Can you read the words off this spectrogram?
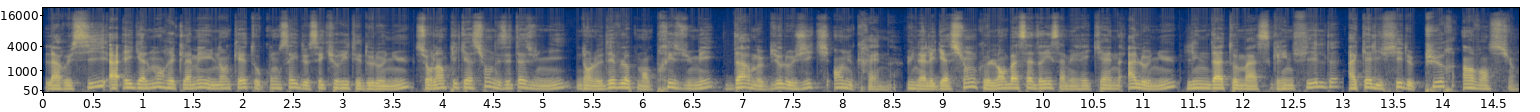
La Russie a également réclamé une enquête au Conseil de sécurité de l'ONU sur l'implication des États-Unis dans le développement présumé d'armes biologiques en Ukraine. Une allégation que l'ambassadrice américaine à l'ONU, Linda Thomas Greenfield, a qualifiée de pure invention.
